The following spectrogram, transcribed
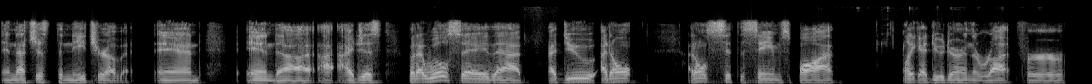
and that's just the nature of it and and uh, I, I just but i will say that i do i don't i don't sit the same spot like I do during the rut for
